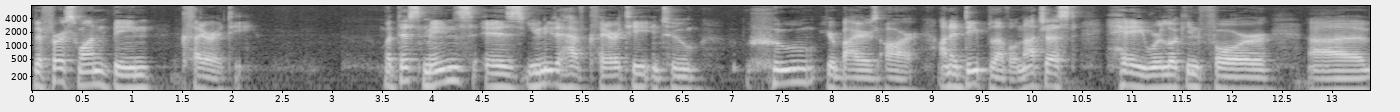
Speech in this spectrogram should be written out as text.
The first one being clarity. What this means is you need to have clarity into who your buyers are on a deep level, not just, hey, we're looking for uh,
